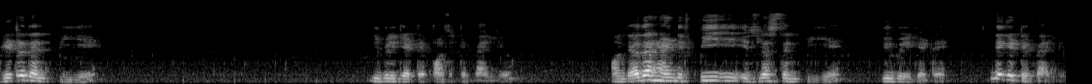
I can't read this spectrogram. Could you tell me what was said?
greater than PA, you will get a positive value. On the other hand, if PE is less than PA, you will get a negative value.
